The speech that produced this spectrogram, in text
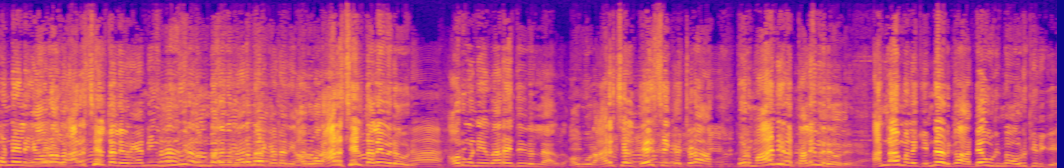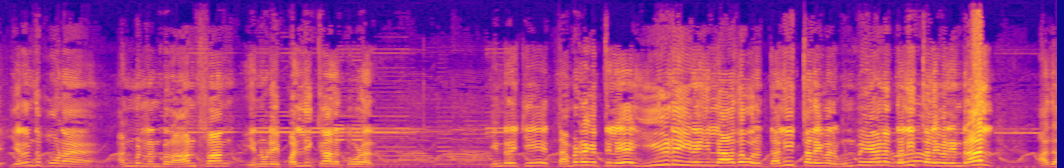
முன்னுறதுல ஒண்ணு இல்லைங்க. அவர் ஒரு அரசியல் தலைவருங்க. நீங்க முன்னுறது வேற மாதிரி கிடையாது அவர் ஒரு அரசியல் தலைவர் அவரு. அவர் ஒண்ணு வேற எதுவும் இல்ல. அவர் ஒரு அரசியல் தேசிய கட்சியோட ஒரு மாநில தலைவர் அவரு. அண்ணாமலைக்கு என்ன இருக்கோ அதே உரிமை அவருக்கு இருக்கு. இறந்து போன அன்பு நண்பர் ஆன்சாங் என்னுடைய பள்ளிக்கால தோழர். இன்றைக்கு தமிழகத்திலே ஈடு இணை இல்லாத ஒரு தலித் தலைவர் உண்மையான தலித் தலைவர் என்றால் அது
